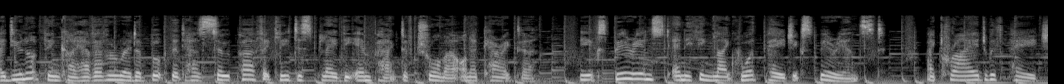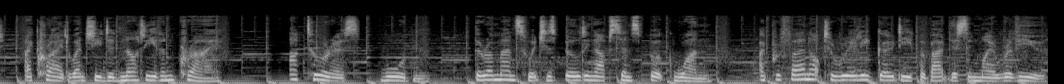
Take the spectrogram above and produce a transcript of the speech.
I do not think I have ever read a book that has so perfectly displayed the impact of trauma on a character. He experienced anything like what Paige experienced. I cried with Paige, I cried when she did not even cry. Arcturus, Warden. The romance which is building up since book 1. I prefer not to really go deep about this in my review.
